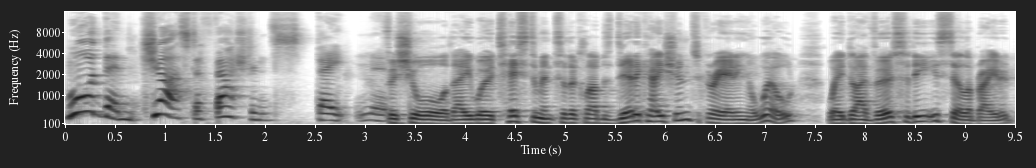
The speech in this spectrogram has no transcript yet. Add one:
More than just a fashion statement. For sure, they were testament to the club's dedication to creating a world where diversity is celebrated,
